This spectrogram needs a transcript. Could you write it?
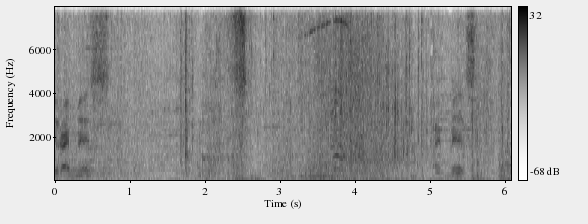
Did I miss? I missed.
